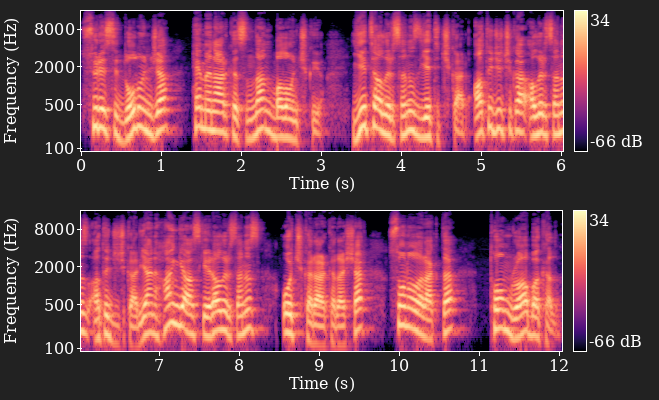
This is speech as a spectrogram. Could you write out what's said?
süresi dolunca hemen arkasından balon çıkıyor. Yeti alırsanız yeti çıkar. Atıcı çıkar alırsanız atıcı çıkar. Yani hangi askeri alırsanız o çıkar arkadaşlar. Son olarak da Tomruğ'a bakalım.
